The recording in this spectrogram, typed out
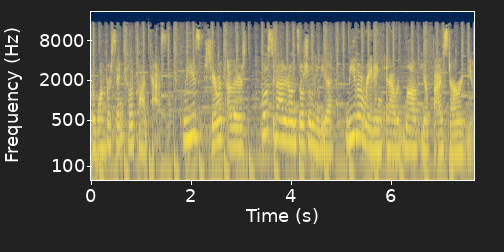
the 1% Code podcast, please share with others, post about it on social media, leave a rating, and I would love your five star review.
